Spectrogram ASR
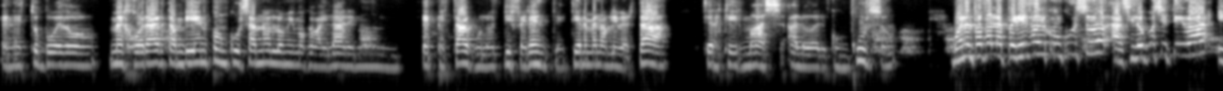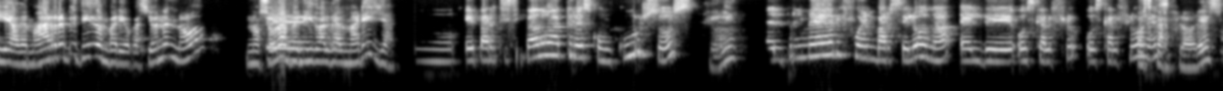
en esto puedo mejorar también, concursar no es lo mismo que bailar en un espectáculo, es diferente, tienes menos libertad, tienes que ir más a lo del concurso. Bueno, entonces la experiencia del concurso ha sido positiva y además has repetido en varias ocasiones, ¿no? No solo has eh, venido al de Almarilla. He participado a tres concursos. Sí. El primer fue en Barcelona, el de Oscar, Oscar Flores. Oscar Flores.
